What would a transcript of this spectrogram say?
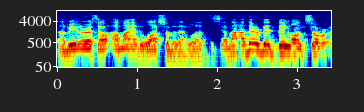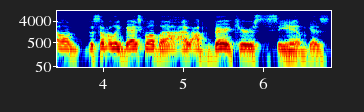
I'll be interested. I, I might have to watch some of that. We'll have to see. I'm not, I've never been big on summer on the summer league basketball, but I, I, I'm very curious to see him because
